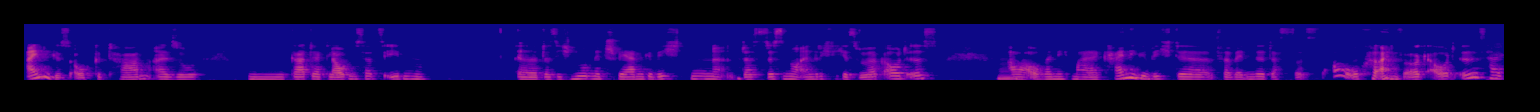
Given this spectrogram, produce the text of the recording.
einiges auch getan. Also hm, gerade der Glaubenssatz eben, äh, dass ich nur mit schweren Gewichten, dass das nur ein richtiges Workout ist Mhm. Aber auch wenn ich mal keine Gewichte verwende, dass das auch ein Workout ist, halt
